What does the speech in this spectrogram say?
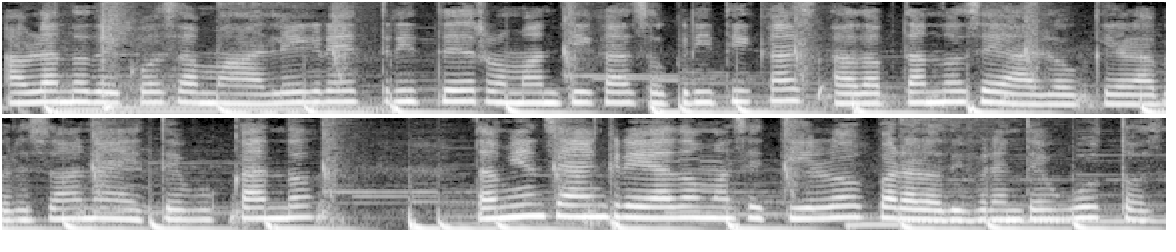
hablando de cosas más alegres, tristes, románticas o críticas, adaptándose a lo que la persona esté buscando. También se han creado más estilos para los diferentes gustos.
